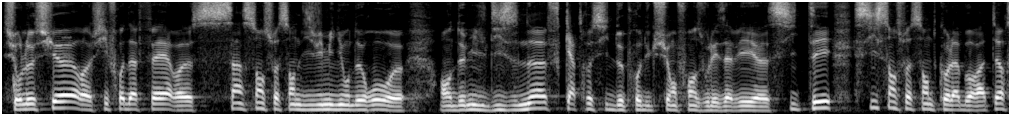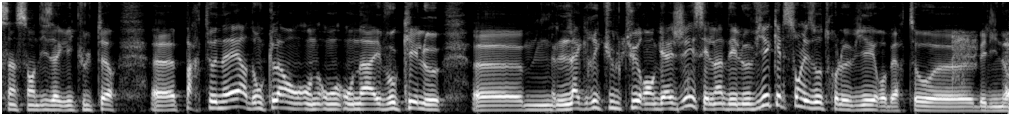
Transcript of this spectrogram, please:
sur le Sieur. Chiffre d'affaires 578 millions d'euros en 2019. Quatre sites de production en France, vous les avez cités. 660 collaborateurs, 510 agriculteurs partenaires. Donc là, on, a évoqué l'agriculture engagée. C'est l'un des leviers. Quels sont les autres leviers, Roberto Bellino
